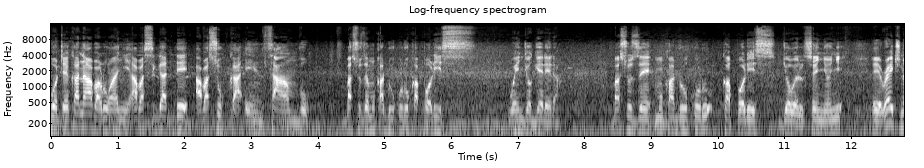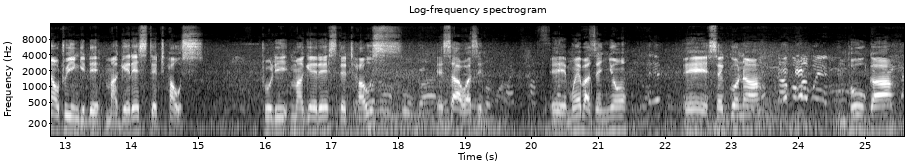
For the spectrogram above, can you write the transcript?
kwoteeka n'abalwanyi abasigadde abasukka ensanvu. Basuze mu kaduukulu ka poliisi wenjogerera. Basuze mu kaduukulu ka poliisi joel senyonyi. Eh, right now tuyingidde magere state house. Tuli magere state house essaawa zino. Eh, mwebaze nnyo. Eh, seggona mpuuga eh,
